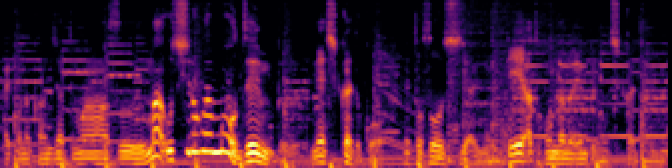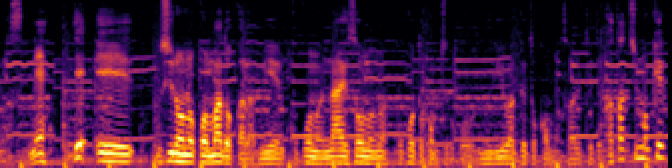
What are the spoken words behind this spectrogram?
はい、こんな感じになってます。まあ、後ろはもう全部ね、しっかりとこう、塗装仕上げて、あとホンダのエンブレムもしっかりとありますね。で、えー、後ろのこう窓から見えるここの内装のこことかもちょっとこう塗り分けとかもされてて、形も結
